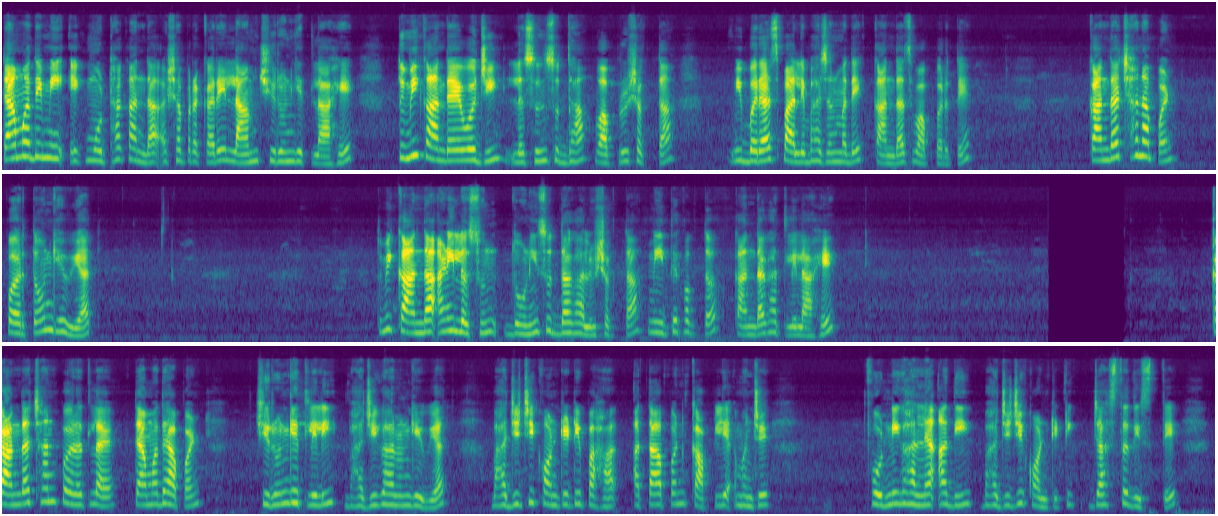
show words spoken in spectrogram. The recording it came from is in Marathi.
त्यामध्ये मी एक मोठा कांदा अशा प्रकारे लांब चिरून घेतला आहे. तुम्ही कांद्याऐवजी लसूणसुद्धा वापरू शकता. मी बऱ्याच पालेभाज्यांमध्ये कांदाच वापरते. कांदा छान आपण परतवून घेऊयात. तुम्ही कांदा आणि लसूण दोन्हीसुद्धा घालू शकता. मी इथे फक्त कांदा घातलेला आहे. कांदा छान परतला आहे त्यामध्ये आपण चिरून घेतलेली भाजी घालून घेऊयात. भाजीची क्वांटिटी पहा. आता आपण कापली म्हणजे फोडणी घालण्याआधी भाजीची क्वांटिटी जास्त दिसते.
